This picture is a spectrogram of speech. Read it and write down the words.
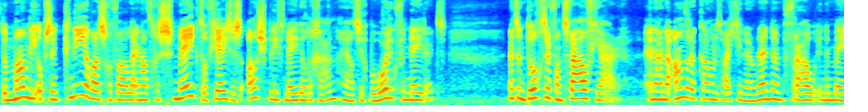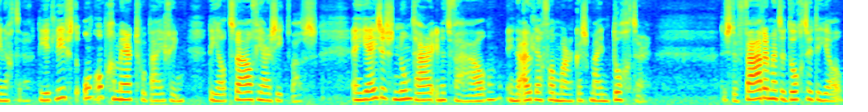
de man die op zijn knieën was gevallen en had gesmeekt of Jezus alsjeblieft mee wilde gaan. Hij had zich behoorlijk vernederd. Met een dochter van 12 jaar. En aan de andere kant had je een random vrouw in de menigte, die het liefst onopgemerkt voorbij ging, die al 12 jaar ziek was. En Jezus noemt haar in het verhaal, in de uitleg van Marcus, mijn dochter. Dus de vader met de dochter die al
